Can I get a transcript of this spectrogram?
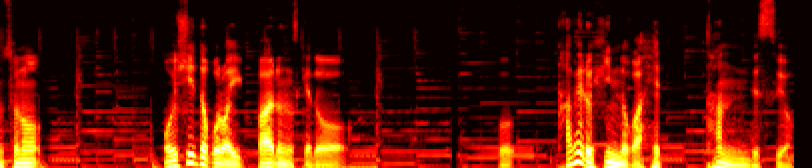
ん、その、美味しいところはいっぱいあるんですけど、食べる頻度が減ったんですよ。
